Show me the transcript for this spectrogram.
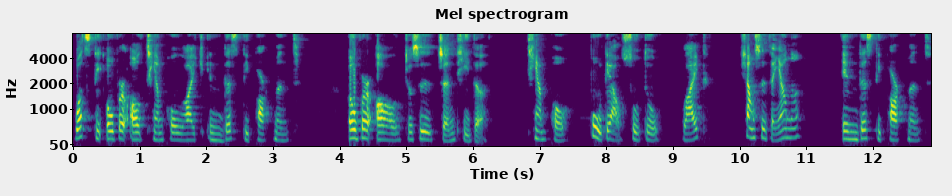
：What's the overall tempo like in this department？Overall 就是整体的 tempo 步调速度，like 像是怎样呢？In this department，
